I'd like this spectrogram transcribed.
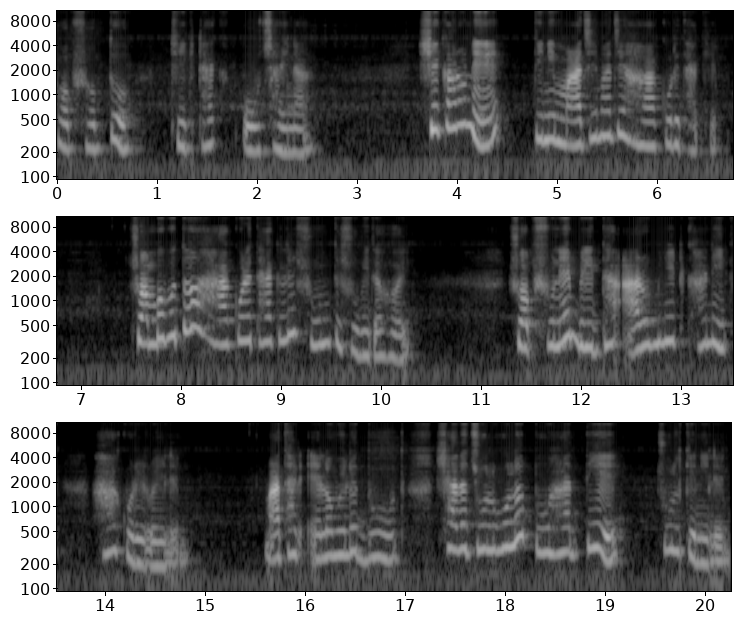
সব শব্দ ঠিকঠাক পৌঁছায় না। সে কারণে তিনি মাঝে মাঝে হাঁ করে থাকেন। সম্ভবত হাঁ করে থাকলে শুনতে সুবিধা হয়। সব শুনে বৃদ্ধা আরও মিনিট খানিক হাঁ করে রইলেন। মাথার এলোমেলো দুধ, সাদা চুলগুলো দু হাত দিয়ে চুলকে নিলেন।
